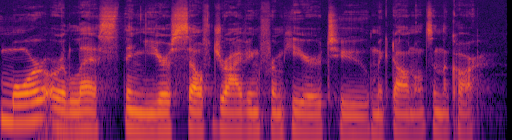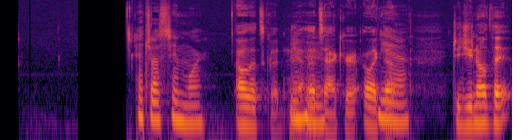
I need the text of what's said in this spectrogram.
more or less than yourself driving from here to McDonald's in the car? I trust him more. Oh, that's good. Yeah, that's accurate. I like Mm-hmm. Yeah. that. Did you know that?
